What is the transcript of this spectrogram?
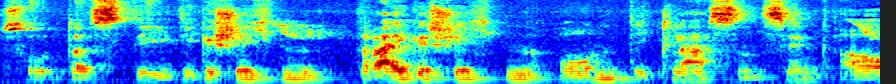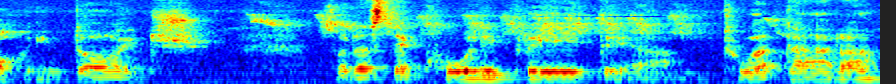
so dass die, die Geschichten, drei Geschichten und die Klassen sind auch in Deutsch, so dass der Kolibri, der Tuatara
